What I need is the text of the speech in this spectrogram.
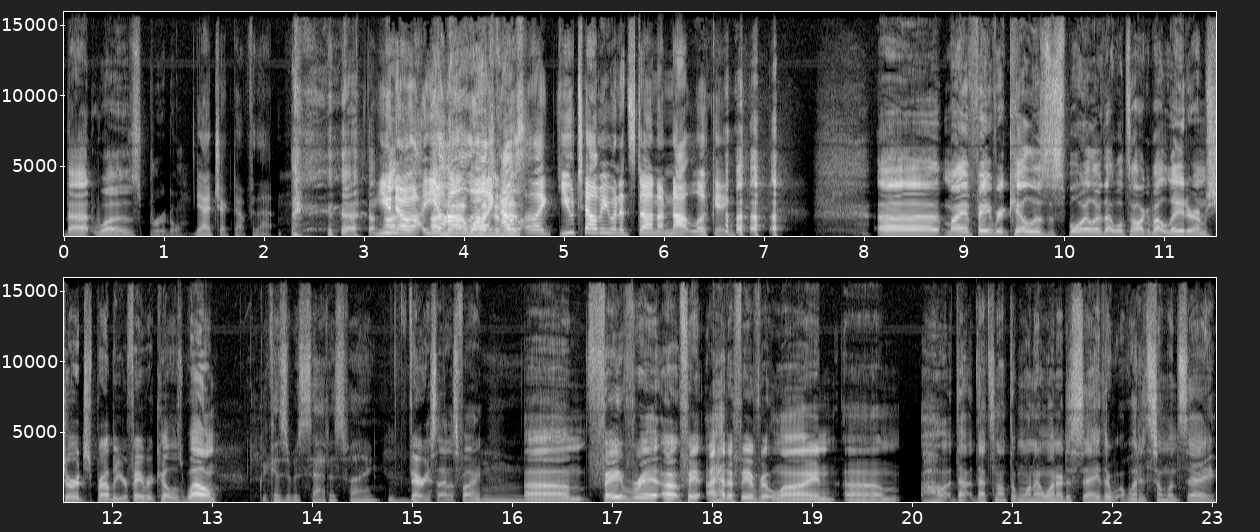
that was brutal. Yeah, I checked out for that. you know, you, I'm not I'll, like, watching I'll, like, you tell me when it's done. I'm not looking. Uh, my favorite kill is a spoiler that we'll talk about later. I'm sure it's probably your favorite kill as well. because it was satisfying. Very satisfying. Mm. Um, favorite. Uh, fa- I had a favorite line. Um, oh, that that's not the one I wanted to say. There. What did someone say?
